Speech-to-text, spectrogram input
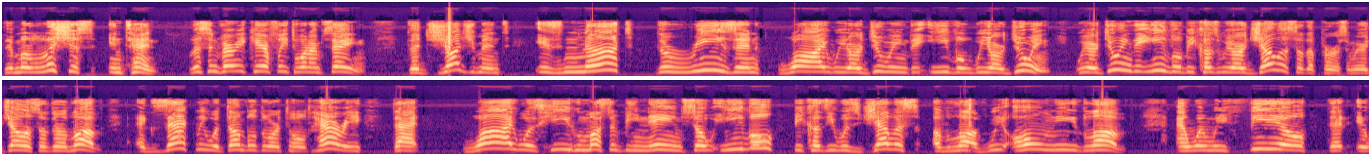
the malicious intent. Listen very carefully to what I'm saying. The judgment is not the reason why we are doing the evil we are doing. We are doing the evil because we are jealous of the person. We are jealous of their love. Exactly what Dumbledore told Harry that why was he who mustn't be named so evil? Because he was jealous of love. We all need love. And when we feel that it,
